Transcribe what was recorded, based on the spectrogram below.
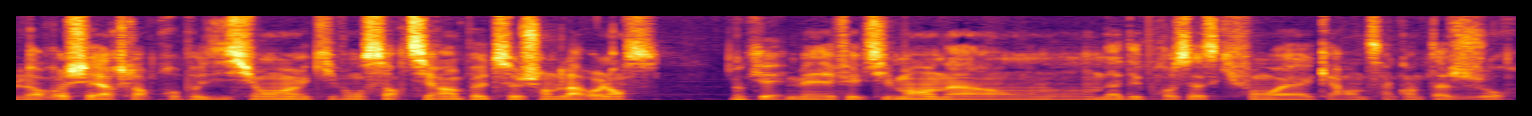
leurs recherches, leurs propositions qui vont sortir un peu de ce champ de la relance. Mais effectivement, on a, on, a des process qui font 40-50 tâches jour.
